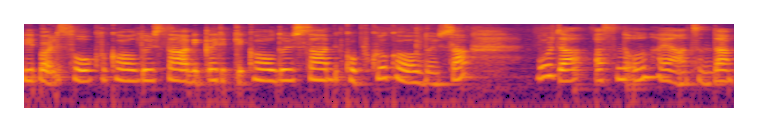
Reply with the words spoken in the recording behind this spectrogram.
bir böyle soğukluk olduysa, bir gariplik olduysa, bir kopukluk olduysa burada aslında onun hayatında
